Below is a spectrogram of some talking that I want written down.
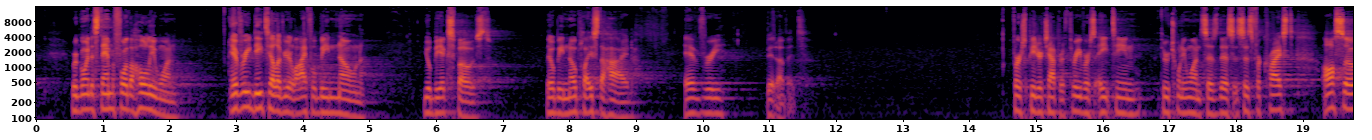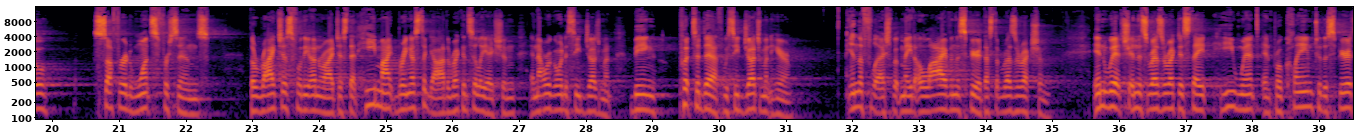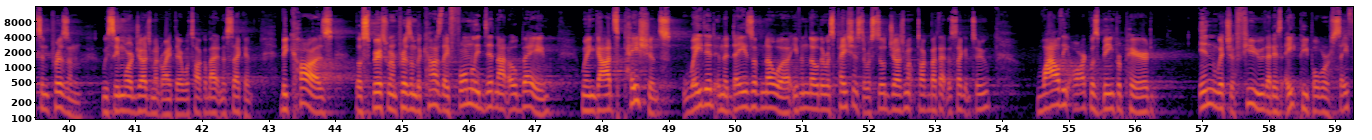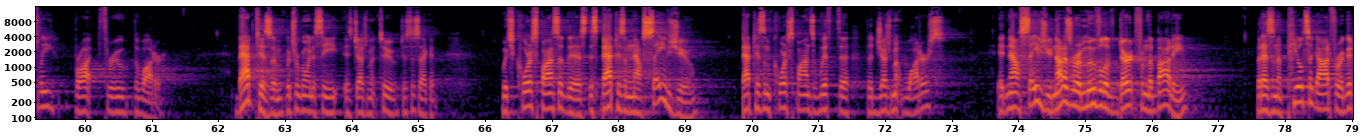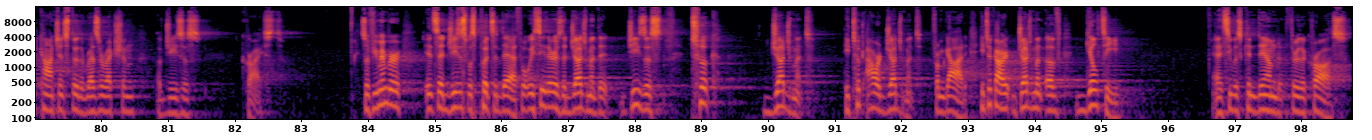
We're going to stand before the Holy One. Every detail of your life will be known. You'll be exposed. There will be no place to hide. Every bit of it. 1 Peter chapter 3 verse 18 through 21 says this. It says for Christ also suffered once for sins, the righteous for the unrighteous, that he might bring us to God, the reconciliation, and now we're going to see judgment being put to death. We see judgment here in the flesh, but made alive in the spirit. That's the resurrection. In which, in this resurrected state, he went and proclaimed to the spirits in prison. We see more judgment right there. We'll talk about it in a second. Because those spirits were in prison, because they formerly did not obey when God's patience waited in the days of Noah, even though there was patience, there was still judgment. We'll talk about that in a second, too. While the ark was being prepared, in which a few, that is, eight people, were safely brought through the water. Baptism, which we're going to see, is judgment too, just a second, which corresponds to this. This baptism now saves you. Baptism corresponds with the, the judgment waters. It now saves you, not as a removal of dirt from the body, but as an appeal to God for a good conscience through the resurrection of Jesus Christ. So if you remember, it said Jesus was put to death. What we see there is the judgment that Jesus took judgment he took our judgment from God. He took our judgment of guilty as he was condemned through the cross.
